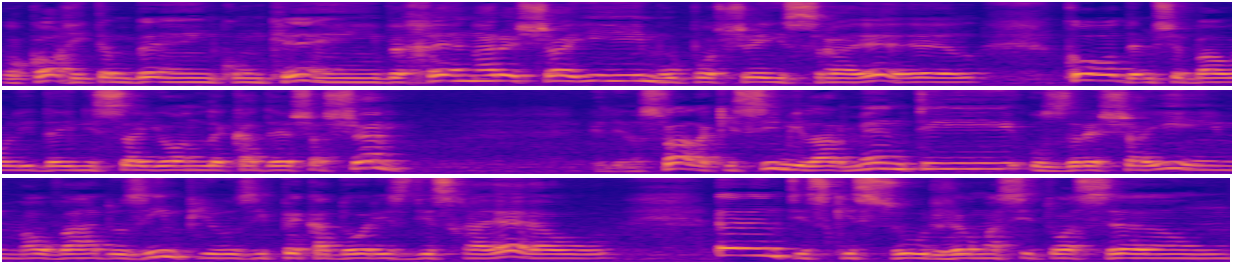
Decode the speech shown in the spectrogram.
ocorre também com quem? Vechen Areshaim, uposhe Israel, Kodem Shebao Lidei Nisayon Lekadesh Hashem. Ele nos fala que, similarmente, os Reshaim, malvados ímpios e pecadores de Israel, antes que surja uma situação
